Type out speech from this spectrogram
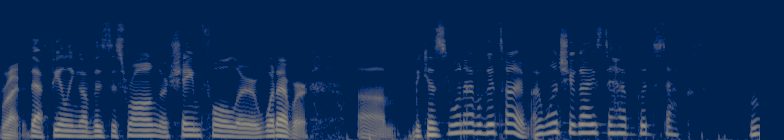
Right. that feeling of is this wrong or shameful or whatever um, because you want to have a good time i want you guys to have good sex Hmm,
